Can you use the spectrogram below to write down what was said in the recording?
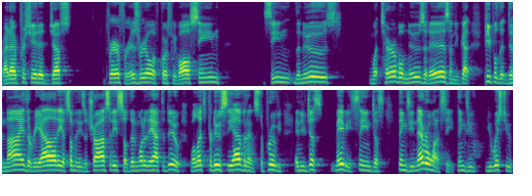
right? I appreciated Jeff's prayer for Israel. Of course, we've all seen seen the news, what terrible news it is, and you've got people that deny the reality of some of these atrocities. So then what do they have to do? Well, let's produce the evidence to prove you. And you've just maybe seen just things you never want to see, things you, you wished you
